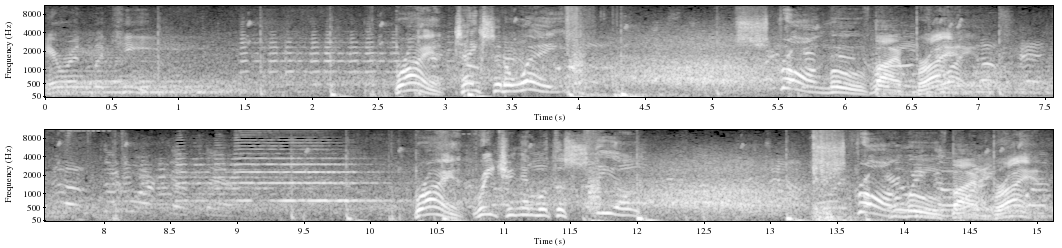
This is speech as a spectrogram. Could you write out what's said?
Aaron McKie. Bryant takes it away. Strong move by Bryant. Bryant reaching in with the steal. Strong move by Bryant.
